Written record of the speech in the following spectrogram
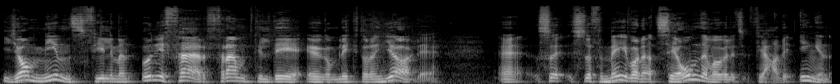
Jag minns filmen ungefär fram till det ögonblick då den gör det. Eh, Så, så för mig var det att se om den var väldigt... För jag hade ingen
